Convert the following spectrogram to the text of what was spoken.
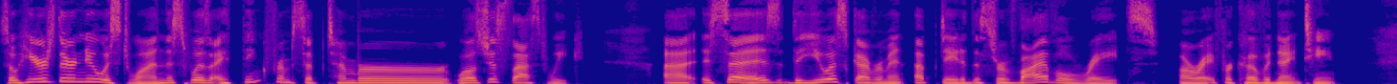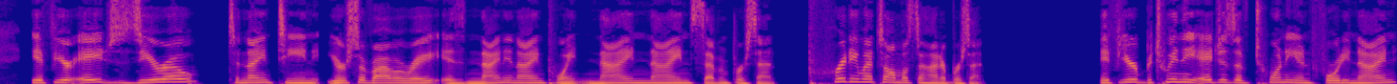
So here's their newest one. This was, I think, from September. Well, it's just last week uh, it says the U.S. government updated the survival rates, all right, for COVID 19. If you're age zero to 19, your survival rate is 99.997%, pretty much almost 100%. If you're between the ages of 20 and 49,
